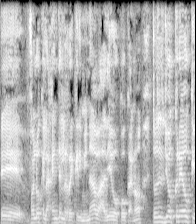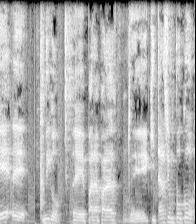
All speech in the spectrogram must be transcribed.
eh, fue lo que la gente le recriminaba a Diego Coca, ¿no? Entonces yo creo que digo, para, para quitarse un poco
